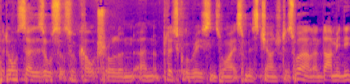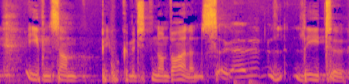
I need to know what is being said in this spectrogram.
but also there's all sorts of cultural and, and, political reasons why it's misjudged as well. And I mean, even some people committed to non-violence uh, lead to.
